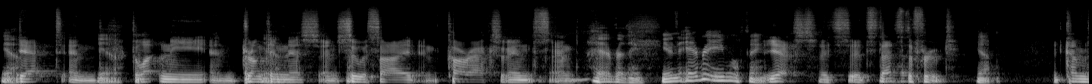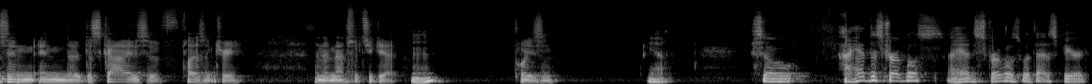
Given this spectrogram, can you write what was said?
yeah. debt and yeah. gluttony and drunkenness yeah. and suicide and car accidents and everything. Every evil thing. Yes, it's it's that's the fruit. Yeah. It comes in in the disguise of pleasantry, and then that's what you get. Mm-hmm. Poison. Yeah. So I had the struggles. I had struggles with that spirit,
